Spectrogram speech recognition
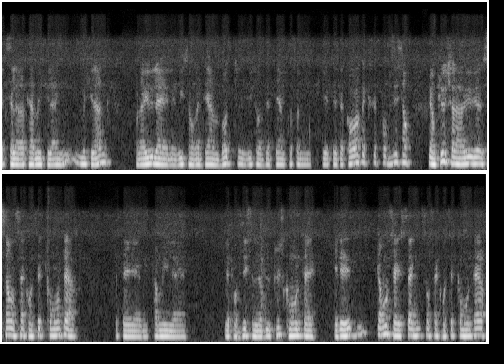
l'accélérateur multilingue, on a eu les, 821 votes, 821 personnes qui étaient d'accord avec cette proposition. Et en plus, on a eu 157 commentaires. C'était parmi les, les propositions les plus commentées. Et dans ces 157 commentaires,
